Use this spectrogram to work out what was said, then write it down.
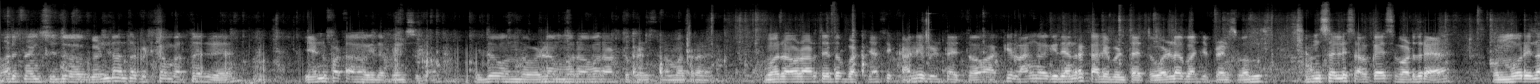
ನೋಡಿ ಫ್ರೆಂಡ್ಸ್ ಇದು ಗಂಡು ಅಂತ ಬಿಟ್ಕೊಂಡ್ ಬರ್ತಾ ಇದ್ವಿ. ಹೆಣ್ಣು ಪಟ ಆಗೋಗಿದೆ ಫ್ರೆಂಡ್ಸ್ ಇದು. ಇದು ಒಂದು ಒಳ್ಳೆ ಮೂರು ಅವರ್ ಆಡ್ತು ಫ್ರೆಂಡ್ಸ್ ನಮ್ಮ ಹತ್ರ. ಮೂರು ಅವರ್ ಆಡ್ತಾ ಇತ್ತು ಬಟ್ ಜಾಸ್ತಿ ಖಾಲಿ ಬೀಳ್ತಾ ಇತ್ತು. ಅಕ್ಕಿ ಲಾಂಗ್ ಆಗಿದೆ ಅಂದ್ರೆ ಖಾಲಿ ಬೀಳ್ತಾ ಇತ್ತು. ಒಳ್ಳೆ ಬಾಜಿ ಫ್ರೆಂಡ್ಸ್ ಒಂದು ಒಂದ್ಸಲಿ ಸಲ್ಕಾಯಿಸಿ ಹೊಡೆದ್ರೆ ಒಂದು ಮೂರಿಂದ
